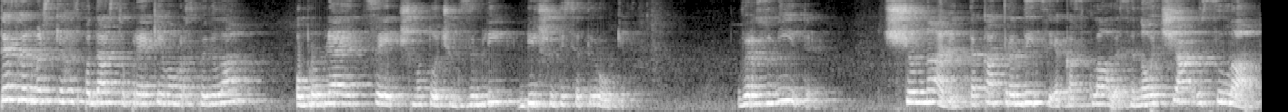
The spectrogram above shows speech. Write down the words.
Те фермерське господарство, про яке я вам розповіла, обробляє цей шматочок землі більше 10 років. Ви розумієте, що навіть така традиція, яка склалася на очах у села,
